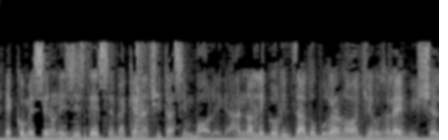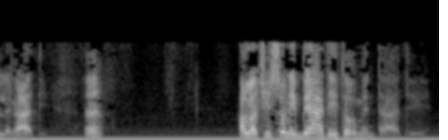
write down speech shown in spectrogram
è come se non esistesse perché è una città simbolica. Hanno allegorizzato pure la Nuova Gerusalemme, i scellerati. Eh? Allora ci sono i beati e i tormentati.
